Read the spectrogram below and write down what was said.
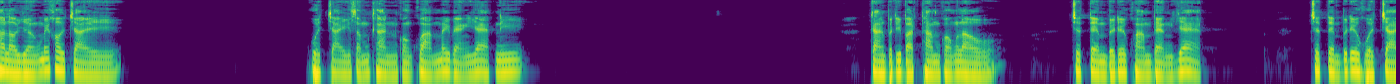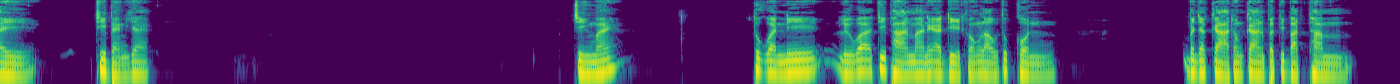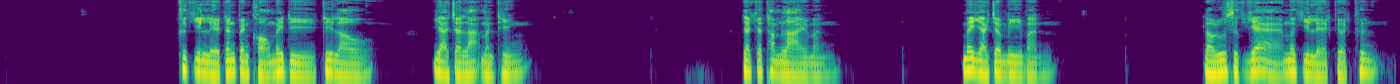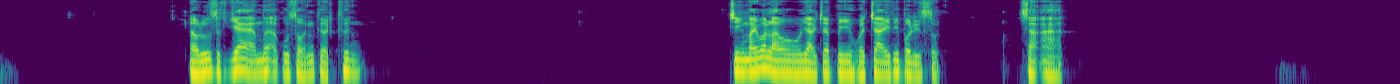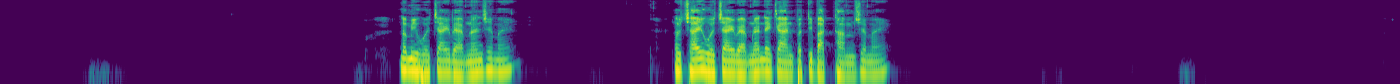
ถ้าเรายังไม่เข้าใจ หัวใจสำคัญของความไม่แบ่งแยกนี้ การปฏิบัติธรรมของเรา จะเต็มไปด้วยความแบ่งแยก จะเต็มไปด้วยหัวใจที่แบ่งแยก จริงไหม ทุกวันนี้หรือว่าที่ผ่านมาในอดีตของเราทุกคน บรรยากาศของการปฏิบัติธรรม คือกิเลสนั้นเป็นของไม่ดีที่เราอยากจะละมันทิ้ง อยากจะทำลายมัน ไม่อยากจะมีมัน เรารู้สึกแย่เมื่อกิเลสเกิดขึ้น เรารู้สึกแย่เมื่ออกุศลเกิดขึ้น จริงไหมว่าเราอยากจะมีหัวใจที่บริสุทธิ์ สะอาด เรามีหัวใจแบบนั้นใช่ไหม เราใช้หัวใจแบบนั้นในการปฏิบัติธรรมใช่ไหม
